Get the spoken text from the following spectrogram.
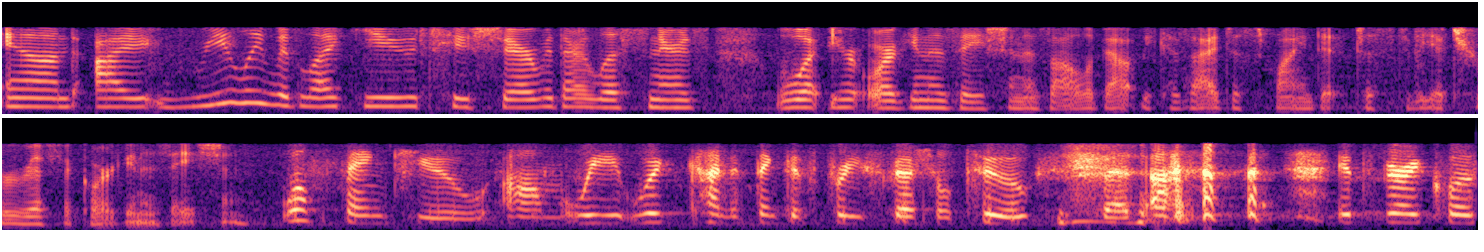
and I really would like you to share with our listeners what your organization is all about because I just find it just to be a terrific organization. Well, thank you. Um, we we kind of think it's pretty special too, but uh, it's very close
